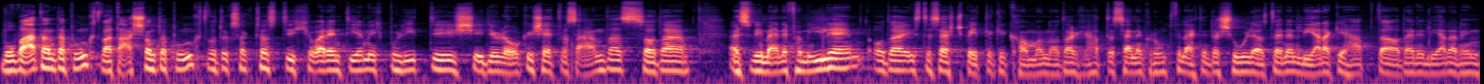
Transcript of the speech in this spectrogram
wo war dann der Punkt? War das schon der Punkt, wo du gesagt hast, ich orientiere mich politisch, ideologisch etwas anders oder als wie meine Familie? Oder ist das erst später gekommen? Oder hat das seinen Grund vielleicht in der Schule? Hast du einen Lehrer gehabt oder eine Lehrerin,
